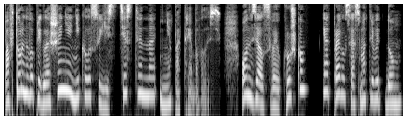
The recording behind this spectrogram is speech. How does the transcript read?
Повторного приглашения Николасу, естественно, не потребовалось. Он взял свою кружку и отправился осматривать дом,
